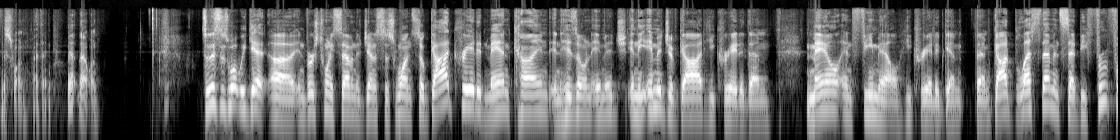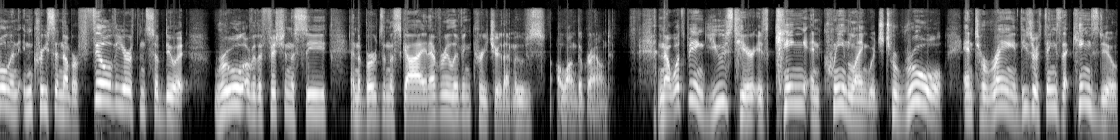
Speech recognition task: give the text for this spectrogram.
This one, I think. Yeah, that one. So, this is what we get uh, in verse 27 of Genesis 1. So, God created mankind in his own image. In the image of God, he created them. Male and female, he created them. God blessed them and said, Be fruitful and increase in number, fill the earth and subdue it, rule over the fish in the sea and the birds in the sky and every living creature that moves along the ground. Now, what's being used here is king and queen language to rule and to reign. These are things that kings do.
